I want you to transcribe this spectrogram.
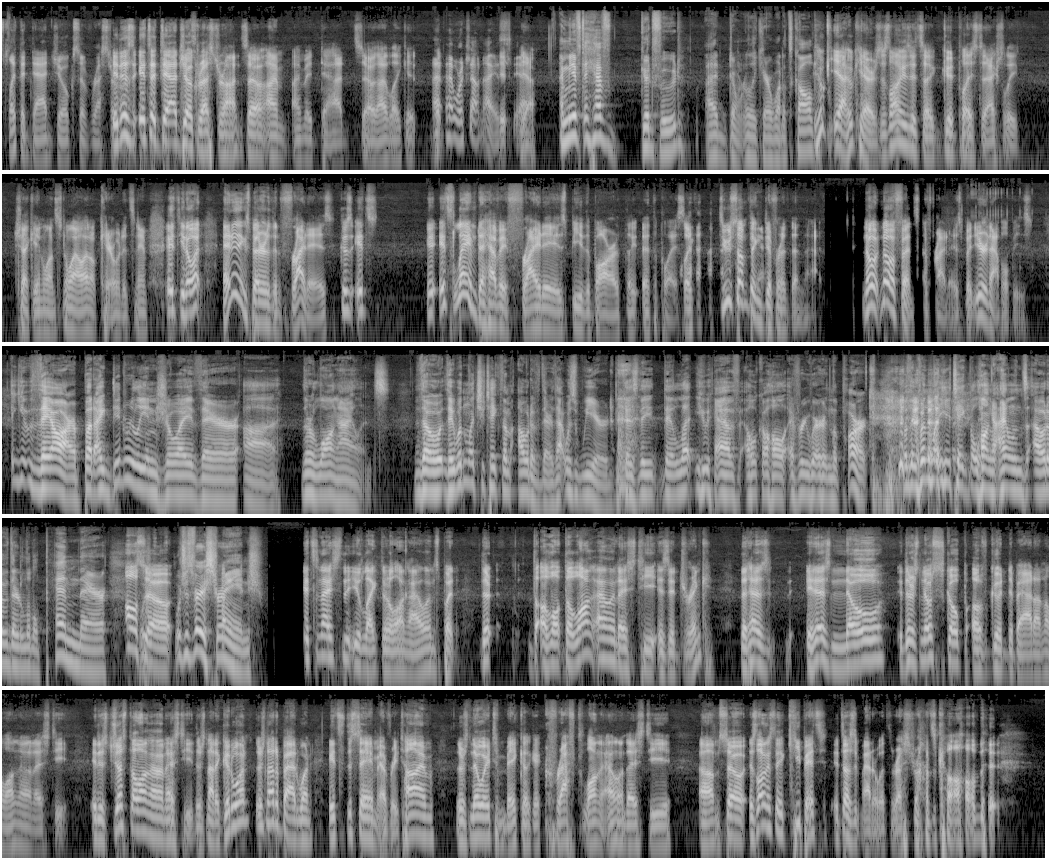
it's like the dad jokes of restaurants. It is it's a dad joke restaurant, so I'm I'm a dad, so I like it. That, that works out nice. It- yeah. yeah. I mean, if they have good food, I don't really care what it's called. Who yeah, who cares? As long as it's a good place to actually check in once in a while, I don't care what it's named. It you know what? Anything's better than Fridays because it's it, it's lame to have a Fridays be the bar at the at the place. Like do something Yeah. different than that. No no offense to Fridays, but you're an Applebee's. They are, but I did really enjoy their uh, their Long Islands. Though they wouldn't let you take them out of there. That was weird because they, they let you have alcohol everywhere in the park, but they wouldn't let you take the Long Islands out of their little pen there, Also, which is very strange. it's nice that you like their Long Islands, but the the, the Long Island iced tea is a drink that has it has no there's no scope of good to bad on a Long Island iced tea. It is just a Long Island iced tea. There's not a good one. There's not a bad one. It's the same every time. There's no way to make like a craft Long Island iced tea. Um, so as long as they keep it, it doesn't matter what the restaurant's called.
